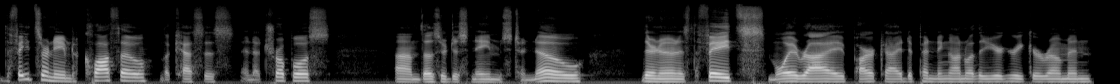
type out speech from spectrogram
the Fates are named Clotho, Lachesis, and Atropos. Um, those are just names to know. They're known as the Fates, Moirai, Parcae, depending on whether you're Greek or Roman.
